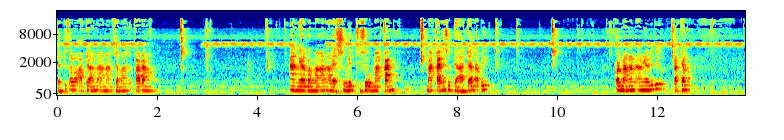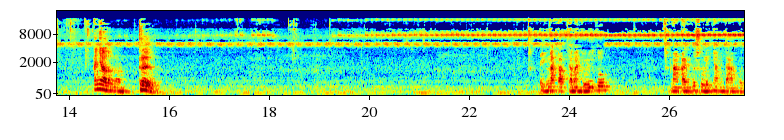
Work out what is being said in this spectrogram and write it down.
Jadi kalau ada anak-anak zaman sekarang angel pemangan alias sulit disuruh makan. Makannya sudah ada tapi kon mangan angel itu kadang hanya teman-teman ingat zaman dulu itu makan itu sulitnya minta ampun.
